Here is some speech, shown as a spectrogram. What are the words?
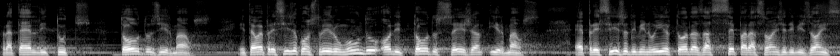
Fratelli Tutti, todos irmãos. Então é preciso construir um mundo onde todos sejam irmãos. É preciso diminuir todas as separações e divisões.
